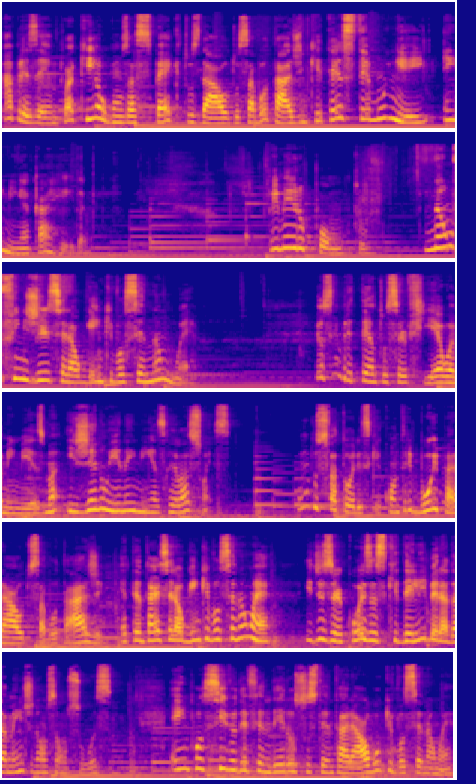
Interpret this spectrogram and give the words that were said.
Apresento aqui alguns aspectos da autossabotagem que testemunhei em minha carreira. Primeiro ponto: não fingir ser alguém que você não é. Eu sempre tento ser fiel a mim mesma e genuína em minhas relações. Dos fatores que contribui para a autossabotagem é tentar ser alguém que você não é e dizer coisas que deliberadamente não são suas. É impossível defender ou sustentar algo que você não é.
